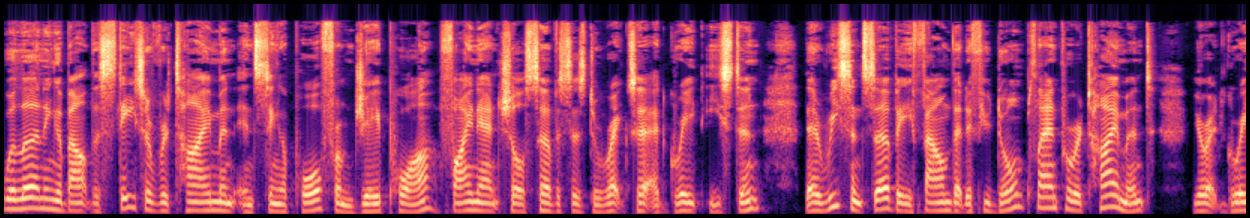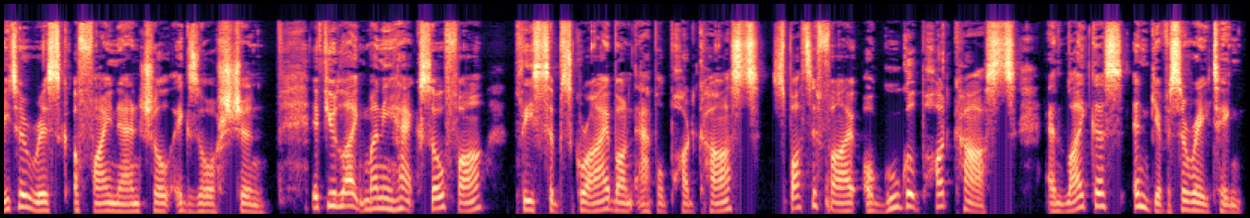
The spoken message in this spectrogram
We're learning about the state of retirement in Singapore from Jay Phua, Financial Services Director at Great Eastern. Their recent survey found that if you don't plan for retirement, you're at greater risk of financial exhaustion. If you like Money Hacks so far, please subscribe on Apple Podcasts, Spotify, or Google Podcasts and like us and give us a rating.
